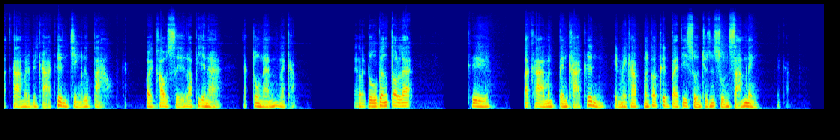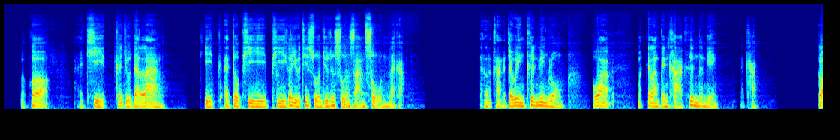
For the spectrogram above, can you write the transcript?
ราคามันเป็นขาขึ้นจริงหรือเปล่าค่อยเข้าซื้อรับพิจารณาจากตรงนั้นนะครับแต่เราดูเบื้องต้นแล้วคือราคามันเป็นขาขึ้นเห็นไหมครับ มันก็ขึ้นไปที่ 0.031นะครับแล้วก็ขีดก็อยู่ด้านล่าง ขีดไอตัว P P ก็อยู่ที่ 0.030 นะครับแต่ราคาจะวิ่งขึ้นวิ่งลง เพราะว่ามันกำลังเป็นขาขึ้นนั่นเองนะครับ ก็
